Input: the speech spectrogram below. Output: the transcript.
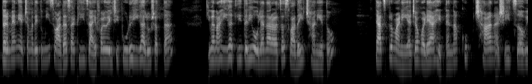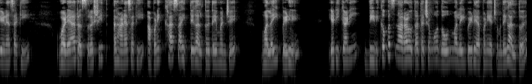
दरम्यान याच्यामध्ये तुम्ही स्वादासाठी जायफळ वेलची पूडही घालू शकता किंवा नाही घातली तरी ओल्या नारळाचा स्वादही छान येतो. त्याचप्रमाणे या ज्या वड्या आहेत त्यांना खूप छान अशी चव येण्यासाठी वड्या रसरशीत राहण्यासाठी आपण एक खास साहित्य घालतो आहे ते म्हणजे मलई पेढे. या ठिकाणी दीड कपच नारळ होता त्याच्यामुळं दोन मलई पेढे आपण याच्यामध्ये घालतो आहे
